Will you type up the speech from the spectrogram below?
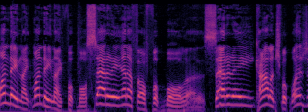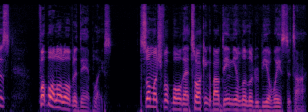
Monday night, Monday night football, Saturday NFL football, uh, Saturday college football. It's just football all over the damn place. So much football that talking about Damian Lillard would be a waste of time.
